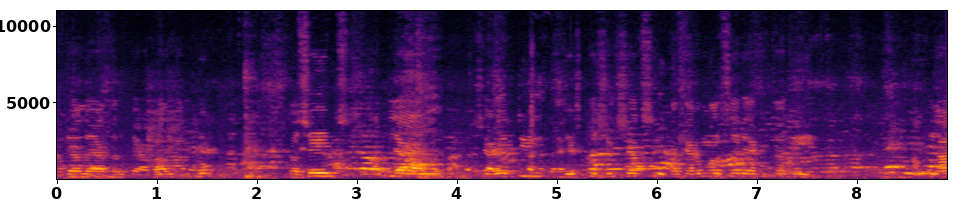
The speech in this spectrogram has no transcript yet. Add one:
विद्यालयातर्फे आभार मानतो. तसेच आपल्या शाळेतील ज्येष्ठ शिक्षक श्री कचरमल सर या ठिकाणी आपला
